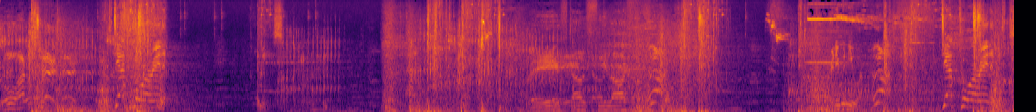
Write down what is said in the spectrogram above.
Go up ten! Death to our enemies! Brave thou Philoth. Ready when you are. Death to our enemies!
